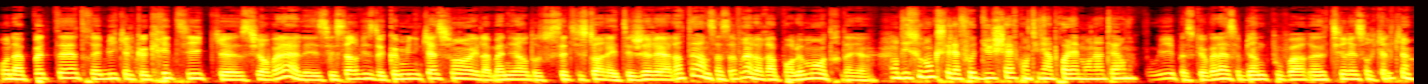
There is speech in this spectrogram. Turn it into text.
On a peut-être émis quelques critiques euh, sur voilà les, ses services de communication et la manière dont cette histoire a été gérée à l'interne. Ça, c'est vrai. Le rapport le montre d'ailleurs. On dit souvent que c'est la faute du chef quand il y a un problème en interne. Oui, parce que voilà, c'est bien de pouvoir euh, tirer sur quelqu'un.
